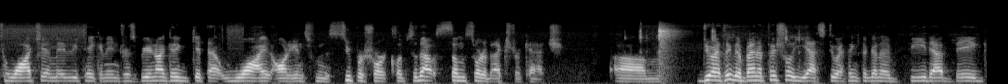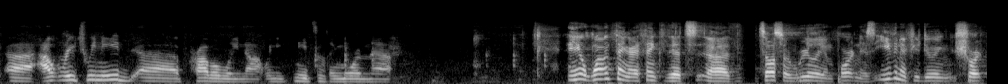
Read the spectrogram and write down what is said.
to watch it and maybe take an interest, but you're not going to get that wide audience from the super short clips without some sort of extra catch. Um, do I think they're beneficial? Yes. Do I think they're going to be that big uh, outreach we need? Uh, probably not. We need, something more than that. And, you know, one thing I think that's uh, that's also really important is even if you're doing short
